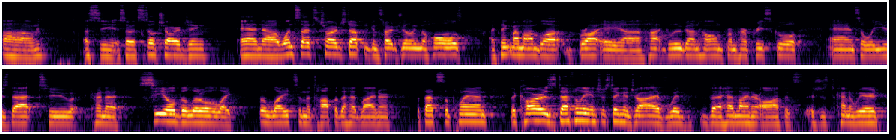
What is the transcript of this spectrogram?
Um, let's see, so it's still charging. And uh, once that's charged up, we can start drilling the holes. I think my mom brought a uh, hot glue gun home from her preschool. And so we'll use that to kind of seal the little like the lights in the top of the headliner. But that's the plan. The car is definitely interesting to drive with the headliner off. It's, it's just kind of weird.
